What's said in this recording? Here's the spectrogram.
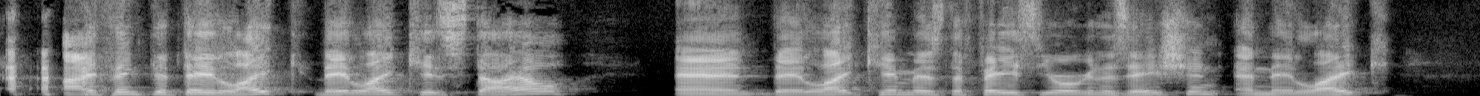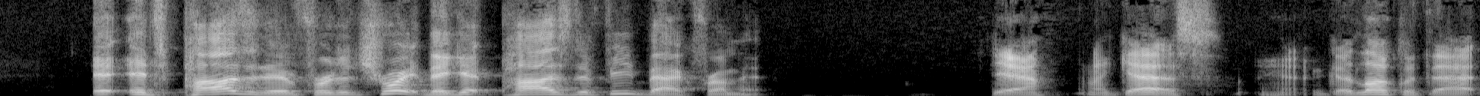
I think that they like they like his style and they like him as the face of the organization and they like it, it's positive for Detroit. They get positive feedback from it. Yeah, I guess. Yeah, good luck with that.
